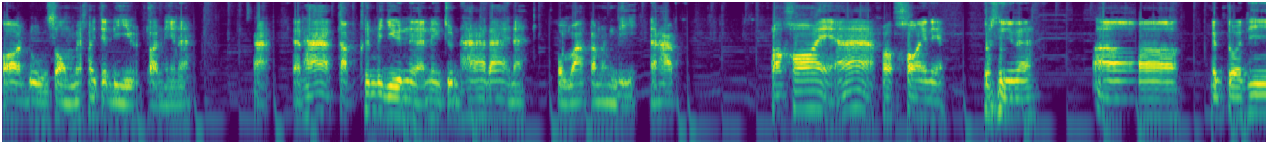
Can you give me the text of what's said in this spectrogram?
ก็ดูทรงไม่ค่อยจะดีอยู่ตอนนี้นะอะแต่ถ้ากลับขึ้นไปยืนเหนือ 1.5 ได้นะ ผมว่ากำลังดีนะครับคลอคอยอ่าคลอคอยเนี่ย ตัวนี้นะเอ่อเป็นตัวที่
